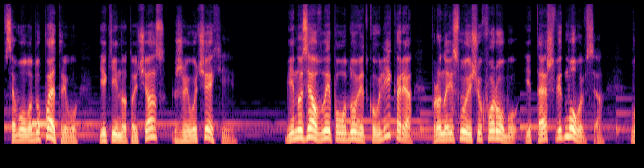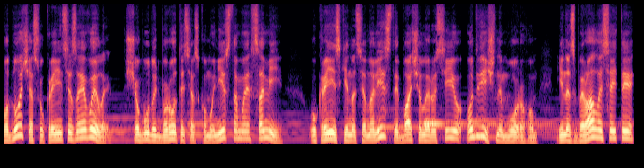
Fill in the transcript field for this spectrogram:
Всеволоду Петріву, який на той час жив у Чехії. Він узяв липову довідку в лікаря про неіснуючу хворобу і теж відмовився. Водночас українці заявили, що будуть боротися з комуністами самі. Українські націоналісти бачили Росію одвічним ворогом і не збиралися йти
